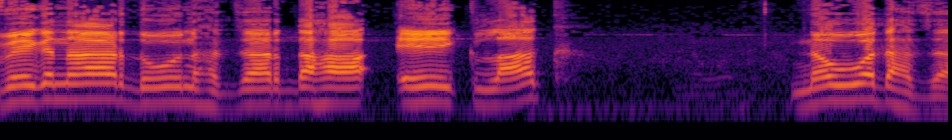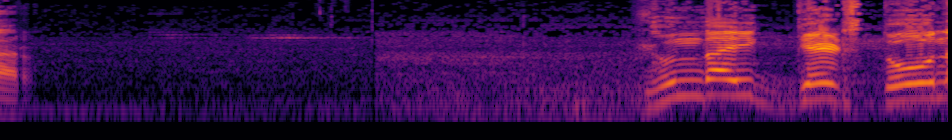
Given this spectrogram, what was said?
वेगनार दोन हजार दहा एक लाख नव्वद हजार. ह्युंदाई गेट्स दोन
